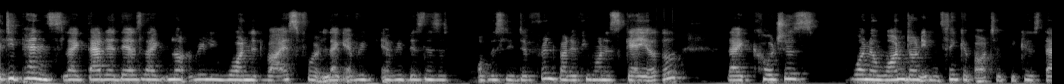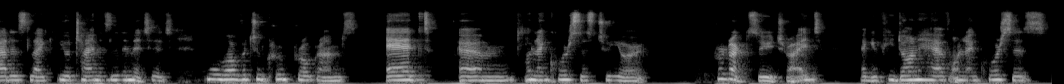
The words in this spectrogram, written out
it depends. Like that there's like not really one advice for like every every business is obviously different but if you want to scale like coaches 101 don't even think about it because that is like your time is limited. Move over to group programs add um, online courses to your product suite right? Like if you don't have online courses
